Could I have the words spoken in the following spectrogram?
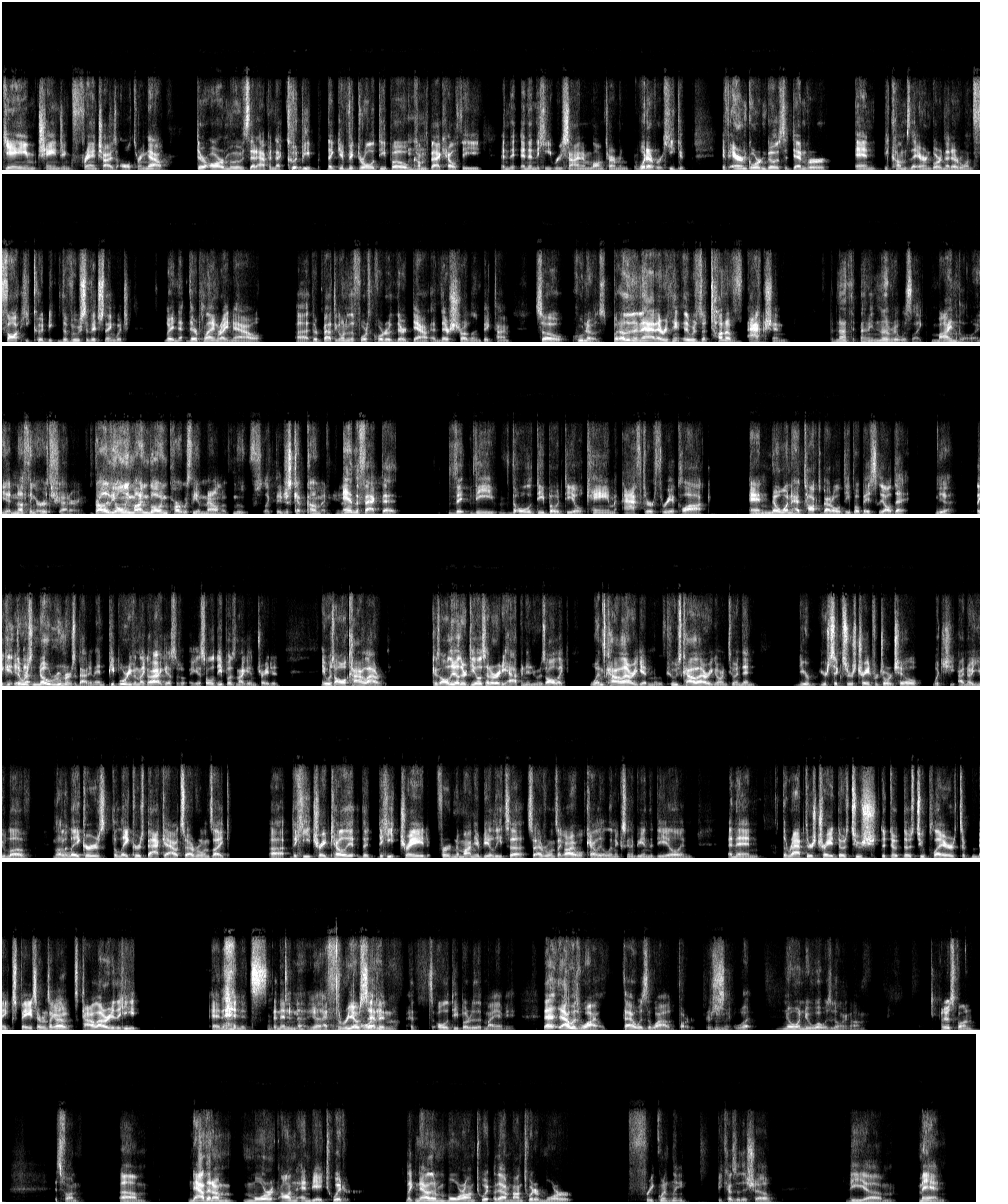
game changing, franchise altering. Now, there are moves that happen that could be like if Victor Oladipo Mhm. comes back healthy and the, and then the Heat re-sign him long term and whatever he could. If Aaron Gordon goes to Denver and becomes the Aaron Gordon that everyone thought he could be, the Vucevic thing, which right now, they're playing right now. Uh, they're about to go into the fourth quarter. They're down and they're struggling big time. So who knows? But other than that, everything there was a ton of action, but nothing. I mean, none of it was like mind blowing. Yeah, nothing earth shattering. Probably the only mind blowing part was the amount of moves. Like they just kept coming. You know? and the fact that the the the Oladipo deal came after three o'clock, and Mm. no one had talked about Oladipo basically all day. yeah, Like Yeah, there was that- no rumors about him, and people were even like, "Oh, I guess I guess Oladipo's not getting traded." It was all Kyle Lowry because all the other deals had already happened, and it was all like, "When's Kyle Lowry getting moved? Who's Kyle Lowry going to?" And then your your Sixers trade for George Hill, which I know you love. love the it. Lakers, the Lakers back out, so everyone's like, uh, the Heat trade Kelly, the the Heat trade for Nemanja Bjelica, so everyone's like, all right, well, Kelly Olynyk's going to be in the deal, and and then the Raptors trade those two sh- the, those two players to make space. Everyone's like, oh, it's Kyle Lowry to the Heat, and then it's and then that- yeah, at 307 Oladipo. it's Oladipo to the Miami. That that was wild. That was the wild part. It was just Mhm. like what no one knew what was going on. It was fun. It's fun. Um now that I'm more on NBA Twitter, like now that I'm more on Twitter that I'm on Twitter more frequently because of the show, the um man,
